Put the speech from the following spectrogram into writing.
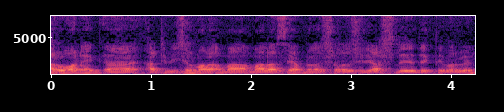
আরও অনেক আর্টিফিশিয়াল মাল আছে, আপনারা সরাসরি আসলে দেখতে পারবেন।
